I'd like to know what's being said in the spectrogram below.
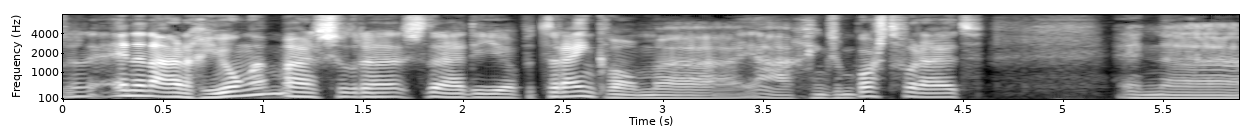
En een aardige jongen, maar zodra, zodra hij op het terrein kwam, uh, ja, ging zijn borst vooruit. En uh,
